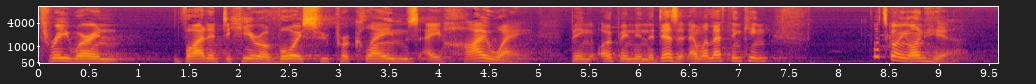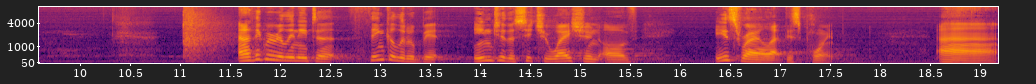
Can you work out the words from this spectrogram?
3, we're invited to hear a voice who proclaims a highway being opened in the desert. And we're left thinking, what's going on here? And I think we really need to think a little bit into the situation of Israel at this point, uh,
